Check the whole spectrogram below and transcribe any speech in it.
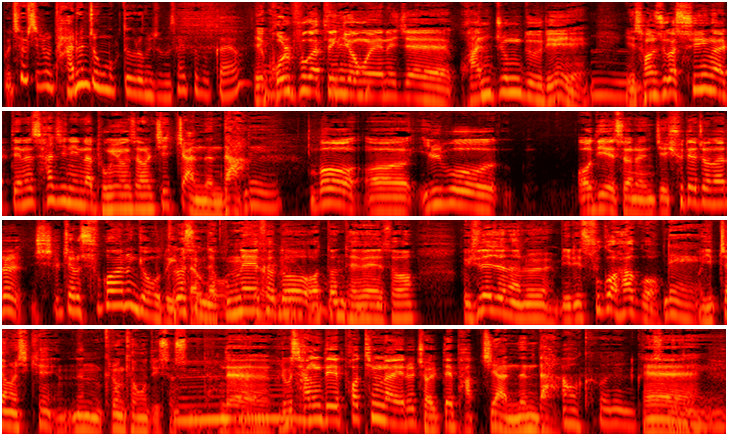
뭐 최욱 씨좀 다른 종목도 그러면 좀 살펴볼까요? 예, 골프 같은 경우에는 이제 관중들이 이 선수가 스윙할 때는 사진이나 동영상을 찍지 않는다. 네. 뭐 어, 일부 어디에서는 이제 휴대전화를 실제로 수거하는 경우도 그렇습니다. 있다고. 국내에서도 그러더라고요. 어떤 대회에서 그 휴대전화를 미리 수거하고 네. 어, 입장을 시키는 그런 경우도 있었습니다. 네. 그리고 상대의 퍼팅 라인을 절대 밟지 않는다. 아, 그거는 그렇죠. 예. 네.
